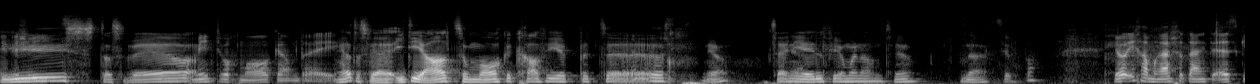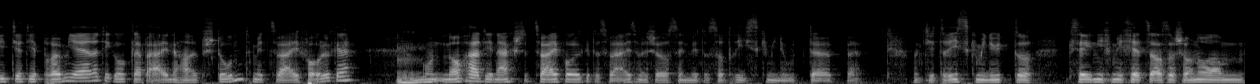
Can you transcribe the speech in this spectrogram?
In uns. Das wäre... Mittwochmorgen am 3. Ja, das wäre ideal zum Morgenkaffee etwa äh, ja, 10, Ja. 11 Uhr umeinander. Ja. Nein. Super. Ja, ich habe mir auch schon gedacht, es gibt ja die Premiere, die geht glaube ich eineinhalb Stunden mit zwei Folgen. Mhm. Und nachher die nächsten zwei Folgen, das weiß man schon, sind wieder so 30 Minuten etwa. Und die 30 Minuten sehe ich mich jetzt also schon noch am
